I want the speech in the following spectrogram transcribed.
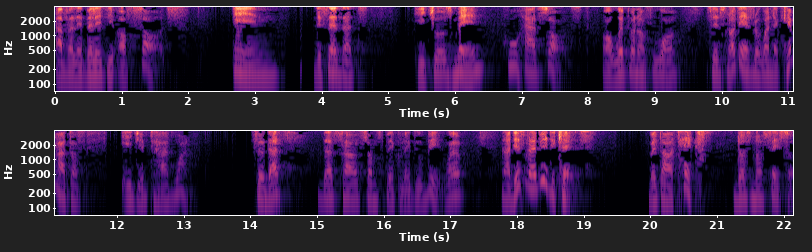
availability of swords. In the said that he chose men who had swords or weapon of war since not everyone that came out of Egypt had one. So that's, that's how some speculate it will be. Well, now this may be the case, but our text does not say so.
